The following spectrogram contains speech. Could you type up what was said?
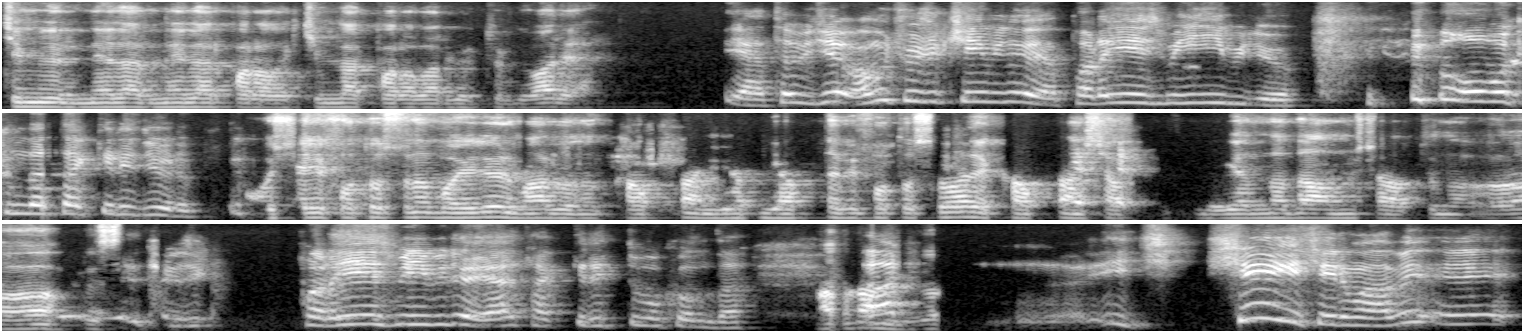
Kim bilir neler neler paralar kimler paralar götürdü var ya. Ya tabii canım ama çocuk şey biliyor ya parayı ezmeyi iyi biliyor. o bakımdan takdir ediyorum. O şey fotosuna bayılıyorum abi onun kaptan yap, yatta bir fotosu var ya kaptan şapkası yanına da almış altını. Oh, çocuk parayı ezmeyi biliyor ya takdir ettim o konuda. Adam abi, hiç. Şeye geçelim abi. E,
